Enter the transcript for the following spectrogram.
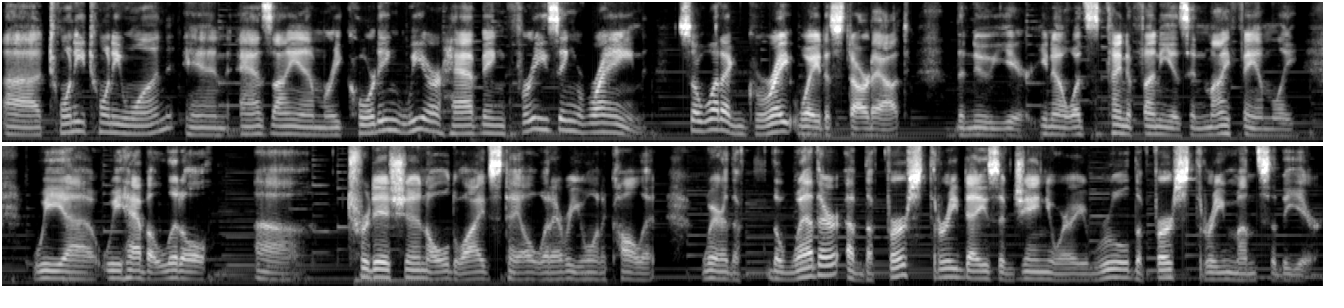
uh, 2021. And as I am recording, we are having freezing rain. So, what a great way to start out the new year. You know, what's kind of funny is in my family, we uh, we have a little uh, tradition, old wives' tale, whatever you want to call it, where the, the weather of the first three days of January rule the first three months of the year.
